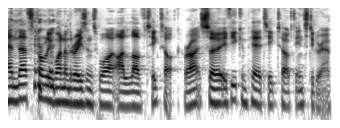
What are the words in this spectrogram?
And that's probably one of the reasons why I love TikTok, right? So if you compare TikTok to Instagram,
